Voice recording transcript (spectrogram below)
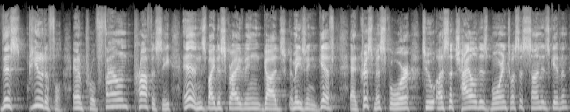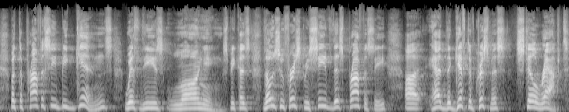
This beautiful and profound prophecy ends by describing God's amazing gift at Christmas for to us a child is born, to us a son is given. But the prophecy begins with these longings because those who first received this prophecy uh, had the gift of Christmas still wrapped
